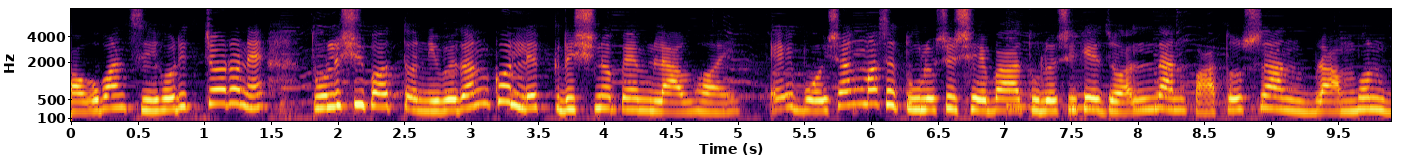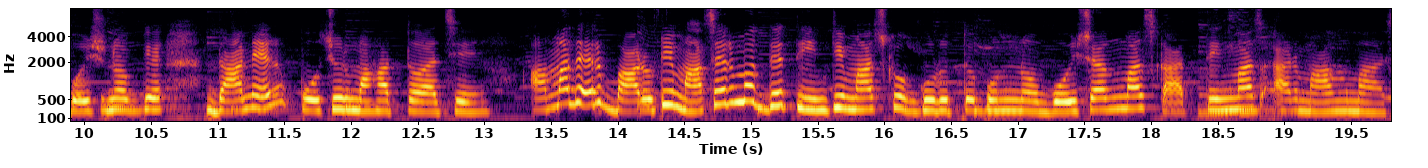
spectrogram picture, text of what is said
ভগবান শ্রীহরির চরণে তুলসীপত্র নিবেদন করলে কৃষ্ণ প্রেম লাভ হয়। এই বৈশাখ মাসে তুলসী সেবা, তুলসীকে জল দান পাতস্নান ব্রাহ্মণ বৈষ্ণবকে দানের প্রচুর মাহাত্ম আছে। আমাদের বারোটি মাসের মধ্যে তিনটি মাস খুব গুরুত্বপূর্ণ। বৈশাখ মাস, কার্তিক মাস আর মাঘ মাস।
